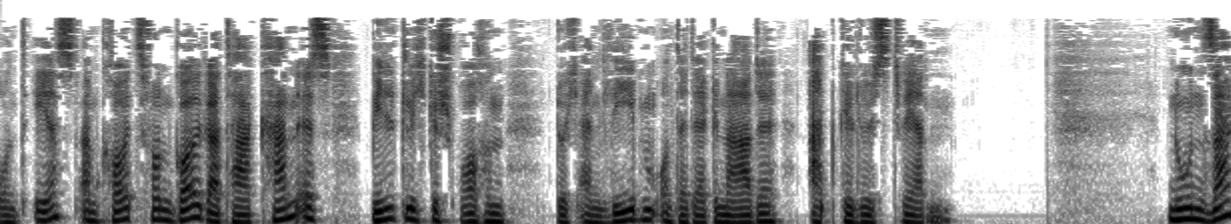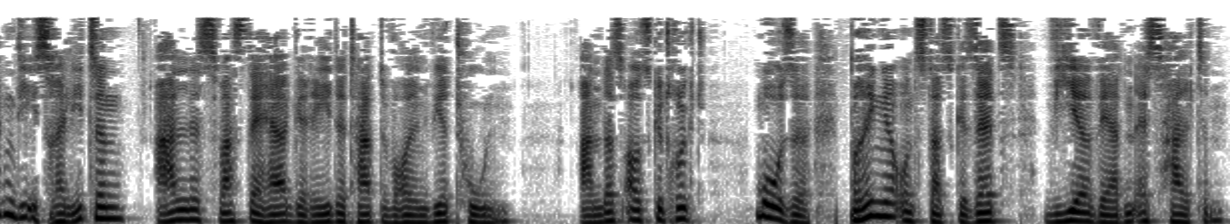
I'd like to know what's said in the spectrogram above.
Und erst am Kreuz von Golgatha kann es, bildlich gesprochen, durch ein Leben unter der Gnade abgelöst werden. Nun sagen die Israeliten, alles, was der Herr geredet hat, wollen wir tun. Anders ausgedrückt, Mose, bringe uns das Gesetz, wir werden es halten.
